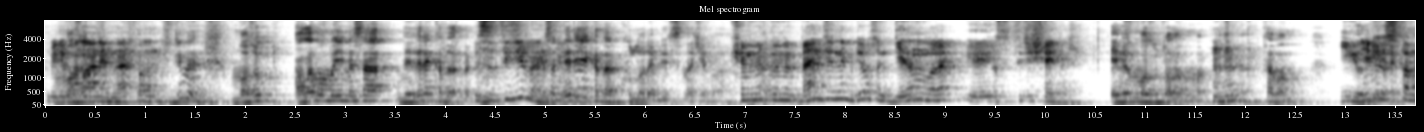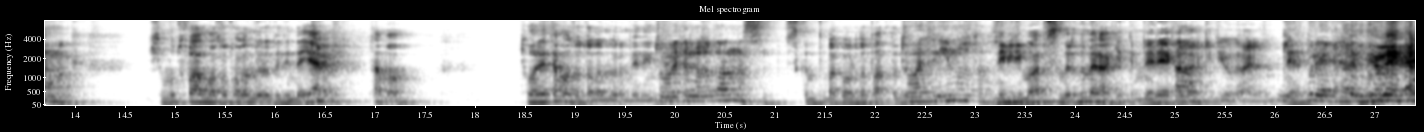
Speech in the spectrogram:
Benim mazot, anneannemler falan işte. değil mi? Mazot alamamayı mesela nelere kadar? Isıtıcı mı? Mesela nereye kadar kullanabilirsin acaba? Kömür kömür. Bence ne biliyor musun? Genel olarak e, ısıtıcı şeyler. Eve mazot alamamak Hı hı. mesela. Tamam. Yiyor Evi ısıtamamak. İşte mutfağa mazot alamıyoruz dediğinde yer mi? Tamam. Tuvalete mazot alamıyorum dediğinde. Tuvalete mazot almazsın. Sıkıntı bak orada patladı. Tuvalete niye mazot alırsın? Ne bileyim abi sınırını merak ettim. Nereye Tamam. kadar gidiyor yani? Ne? buraya kadar gidiyor. buraya kadar.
